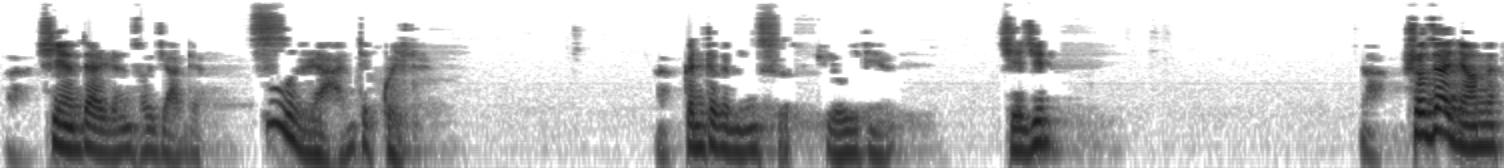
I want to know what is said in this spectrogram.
啊，现代人所讲的自然的规律，啊，跟这个名词有一点接近。啊，实在讲呢，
